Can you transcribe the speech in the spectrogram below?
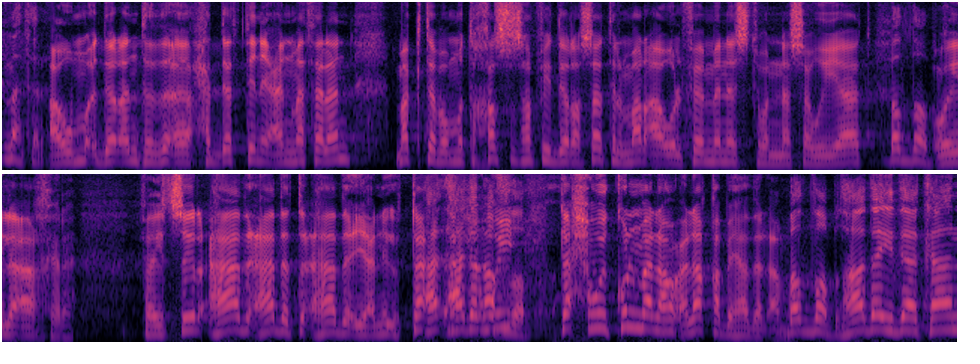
مثلا أو أنت حدثتني عن مثلا مكتبة متخصصة في دراسات المرأة والفيمينست والنسويات بالضبط وإلى آخره فيصير هذا هذا هذا يعني هذا الأفضل. تحوي كل ما له علاقة بهذا الأمر. بالضبط. هذا إذا كان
